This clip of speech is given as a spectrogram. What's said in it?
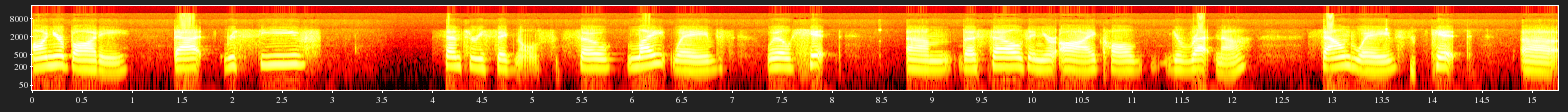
on your body that receive sensory signals. So light waves will hit um, the cells in your eye called your retina. Sound waves hit uh,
